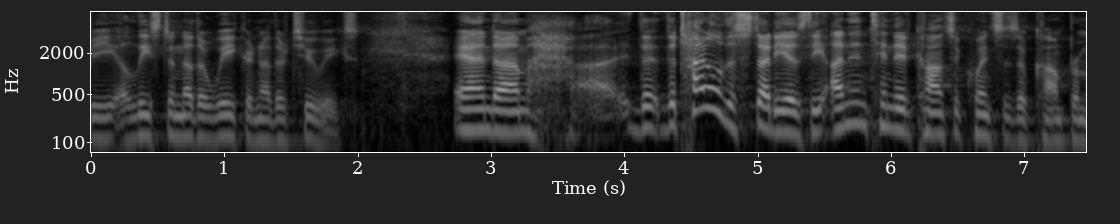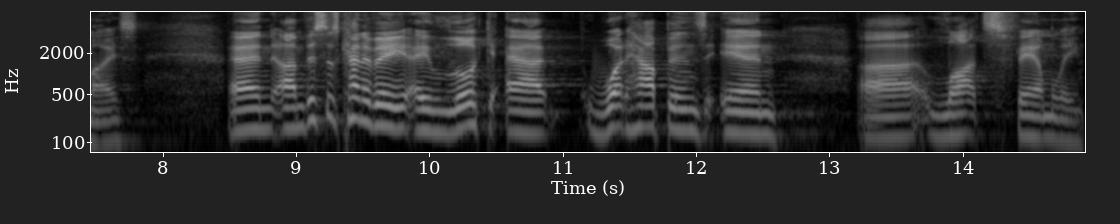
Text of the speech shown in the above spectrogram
be at least another week or another two weeks. And um, uh, the, the title of the study is The Unintended Consequences of Compromise. And um, this is kind of a, a look at what happens in uh, Lot's family.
